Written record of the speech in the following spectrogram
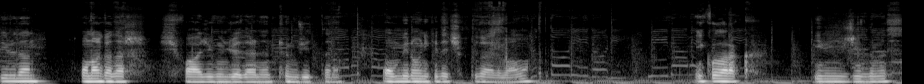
Birden 10'a kadar şifacı güncelerinin tüm ciltleri. 11-12'de çıktı galiba ama. İlk olarak birinci cildimiz.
